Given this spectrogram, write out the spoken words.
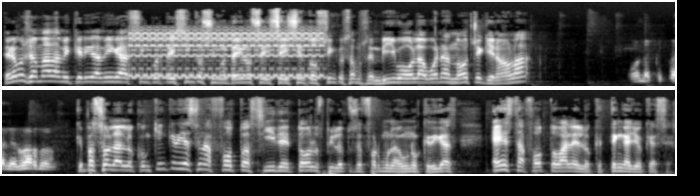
Tenemos llamada, mi querida amiga, 55 51 66 105. Estamos en vivo. Hola, buenas noches. ¿Quién habla? Hola, ¿qué tal, Eduardo? ¿Qué pasó, Lalo? ¿Con quién querías una foto así de todos los pilotos de Fórmula 1 que digas, esta foto vale lo que tenga yo que hacer?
